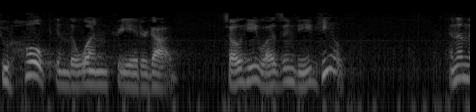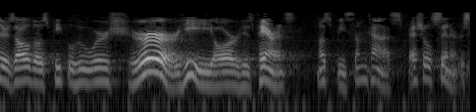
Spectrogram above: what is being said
to hope in the one Creator God. So he was indeed healed. And then there's all those people who were sure he or his parents must be some kind of special sinners.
